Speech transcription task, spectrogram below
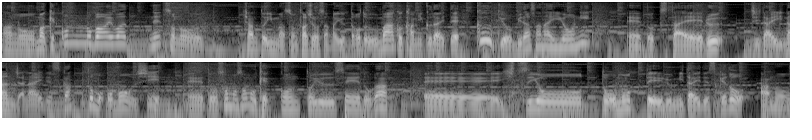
あの、まあ、結婚の場合はねそのちゃんと今その田代さんが言ったことをうまく噛み砕いて空気を乱さないように、えー、と伝える時代なんじゃないですか？とも思うし、えー、とそもそも結婚という制度が、えー必要と思っているみたいですけどあの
